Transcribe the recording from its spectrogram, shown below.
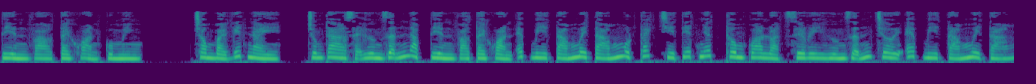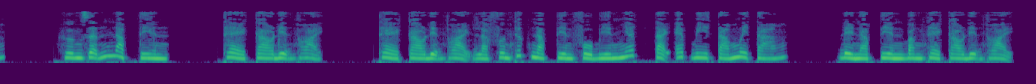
tiền vào tài khoản của mình. Trong bài viết này, chúng ta sẽ hướng dẫn nạp tiền vào tài khoản FB88 một cách chi tiết nhất thông qua loạt series hướng dẫn chơi FB88. Hướng dẫn nạp tiền. Thẻ cào điện thoại. Thẻ cào điện thoại là phương thức nạp tiền phổ biến nhất tại FB88. Để nạp tiền bằng thẻ cào điện thoại,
